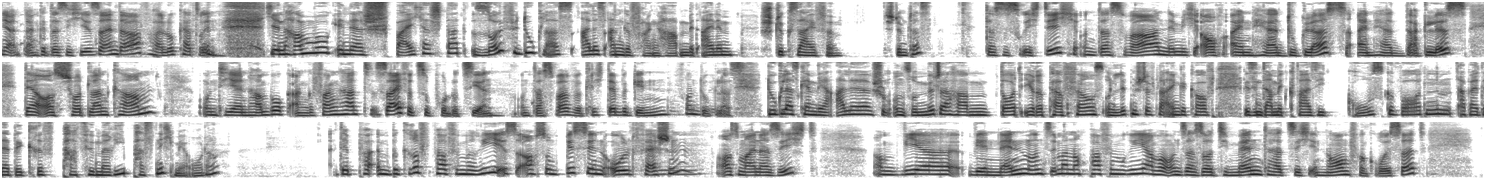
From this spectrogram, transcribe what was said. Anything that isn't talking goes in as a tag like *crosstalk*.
Ja, danke, dass ich hier sein darf. Hallo Katrin. *laughs* Hier in Hamburg in der Speicherstadt soll für Douglas alles angefangen haben mit einem Stück Seife. Stimmt das? Das ist richtig. Und das war nämlich auch ein Herr Douglas, ein Herr Douglas, der aus Schottland kam und hier in Hamburg angefangen hat, Seife zu produzieren. Und das war wirklich der Beginn von Douglas. Douglas kennen wir alle, schon unsere Mütter haben dort ihre Parfums und Lippenstifte eingekauft. Wir sind damit quasi groß geworden, aber der Begriff Parfümerie passt nicht mehr, oder? Der pa Begriff Parfümerie ist auch so ein bisschen old-fashioned aus meiner Sicht. Ähm, wir, wir nennen uns immer noch Parfümerie, aber unser Sortiment hat sich enorm vergrößert.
